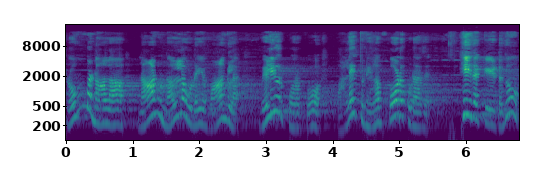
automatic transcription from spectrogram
ரொம்ப நாளா நானும் நல்ல உடைய வாங்கல. வெளியூர் போறப்போ பழைய துணியெல்லாம் போடக்கூடாது. இதை கேட்டதும்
